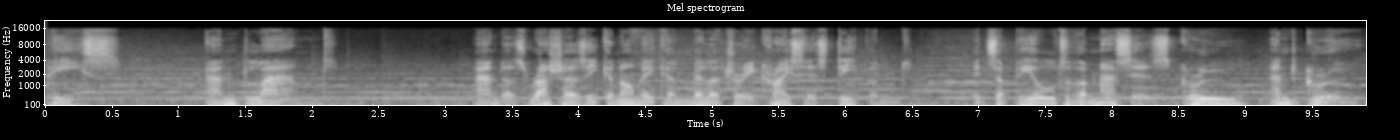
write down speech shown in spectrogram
peace, and land. And as Russia's economic and military crisis deepened, its appeal to the masses grew and grew.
